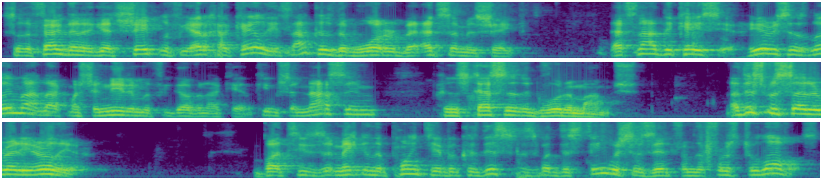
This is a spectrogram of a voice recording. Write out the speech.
So the fact that it gets shaped l'fiyerach hakeli, it's not because the water be'etzem is shaped. That's not the case here. Here he says, "Lo lak mashanirim l'figavan hakeli kim shenasim p'nis chesed gvura mamish." Now this was said already earlier, but he's making the point here because this is what distinguishes it from the first two levels.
